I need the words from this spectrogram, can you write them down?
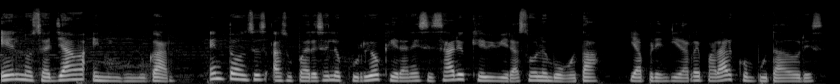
Él no se hallaba en ningún lugar. Entonces a su padre se le ocurrió que era necesario que viviera solo en Bogotá y aprendiera a reparar computadores.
